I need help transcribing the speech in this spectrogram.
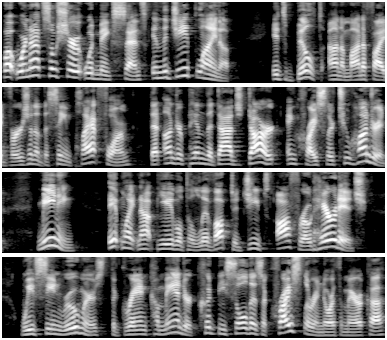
but we're not so sure it would make sense in the Jeep lineup. It's built on a modified version of the same platform that underpinned the Dodge Dart and Chrysler 200, meaning it might not be able to live up to Jeep's off road heritage. We've seen rumors the Grand Commander could be sold as a Chrysler in North America,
